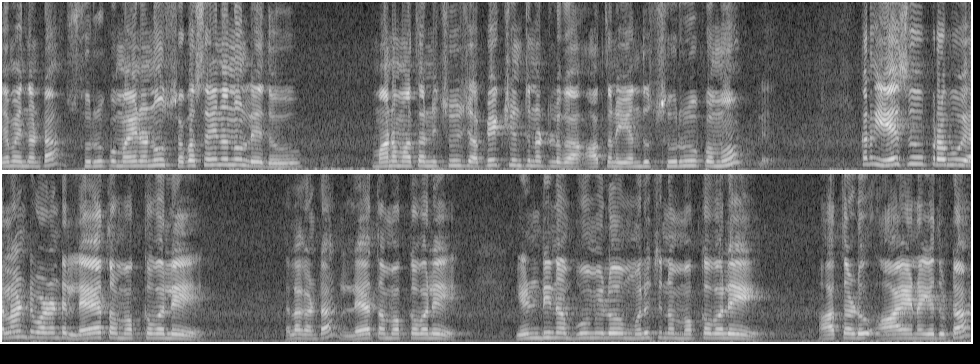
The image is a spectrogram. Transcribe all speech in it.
ఏమైందంట? స్వరూపమైనను సొగసైనను లేదు. మనం అతన్ని చూసి అపేక్షించినట్లుగా అతని ఎందు స్వరూపము లేదు. కనుక యేసు ప్రభు ఎలాంటి వాడంటే లేత మొక్కవలే ఎలాగంట? లేత మొక్కవలే. ఎండిన భూమిలో మొలిచిన మొక్కవలే. అతడు ఆయన ఎదుట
